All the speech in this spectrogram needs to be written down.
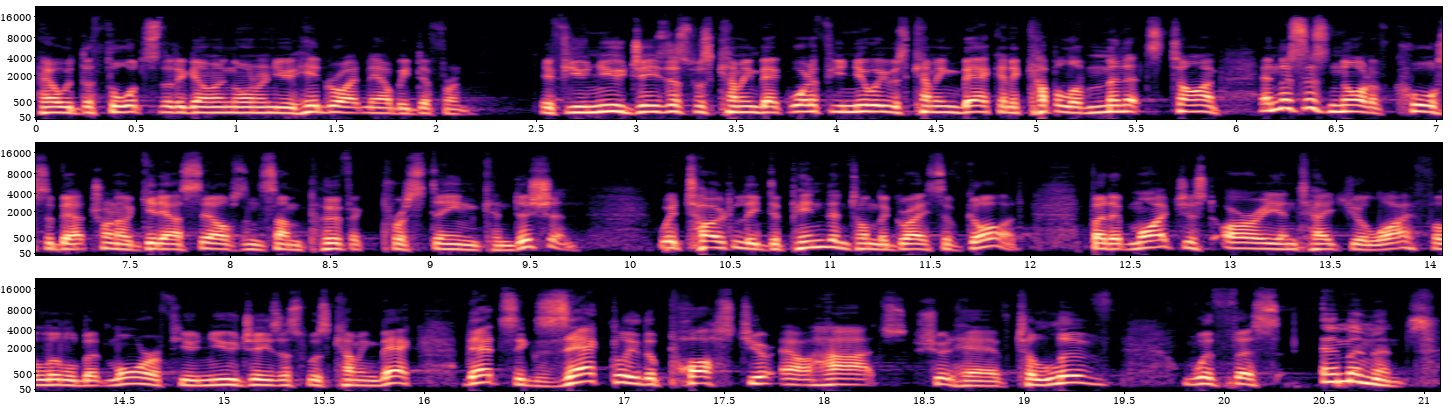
How would the thoughts that are going on in your head right now be different? If you knew Jesus was coming back, what if you knew he was coming back in a couple of minutes' time? And this is not, of course, about trying to get ourselves in some perfect, pristine condition. We're totally dependent on the grace of God. But it might just orientate your life a little bit more if you knew Jesus was coming back. That's exactly the posture our hearts should have to live with this imminent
